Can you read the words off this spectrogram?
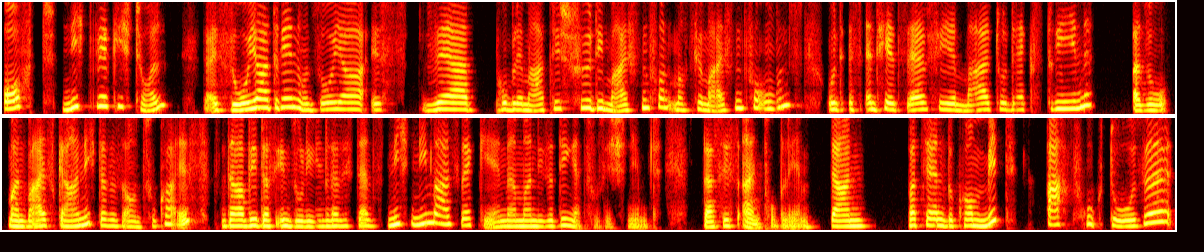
oft nicht wirklich toll. Da ist Soja drin und Soja ist sehr problematisch für die meisten von, für meisten von uns. Und es enthält sehr viel Maltodextrin. Also man weiß gar nicht, dass es auch ein Zucker ist. Da wird das Insulinresistenz nicht niemals weggehen, wenn man diese Dinge zu sich nimmt. Das ist ein Problem. Dann Patienten bekommen mit, ach, Fructose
